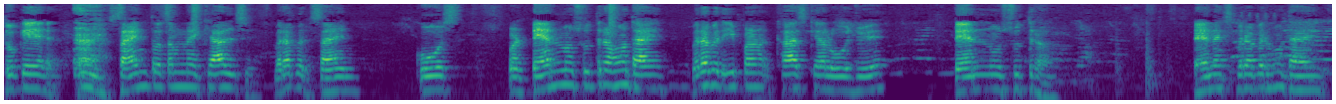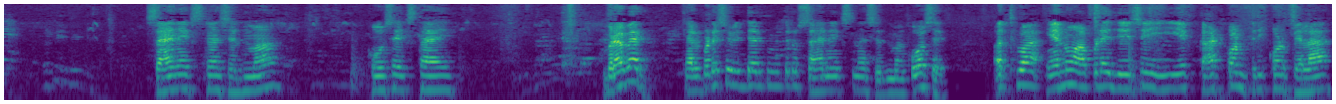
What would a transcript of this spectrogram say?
તો કે સાઇન તો તમને ખ્યાલ છે. બરાબર? સાઇન કોસ, પણ ટેનનું સૂત્ર શું થાય? બરાબર? એ પણ ખાસ ખ્યાલ હોવો જોઈએ. ટેનનું સૂત્ર. ટેન એક્સ બરાબર શું થાય? સાઇન એક્સ ના છેદમાં કોસ એક્સ થાય. બરાબર? ખ્યાલ પડે છે વિદ્યાર્થી મિત્રો? સાઈન એક્સ ના છેદમાં કોસ એક્સ અથવા એનો આપણે જે છે એ એક કાટકોણ ત્રિકોણ પેલા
